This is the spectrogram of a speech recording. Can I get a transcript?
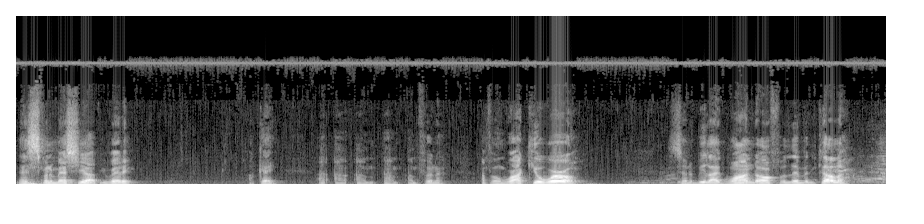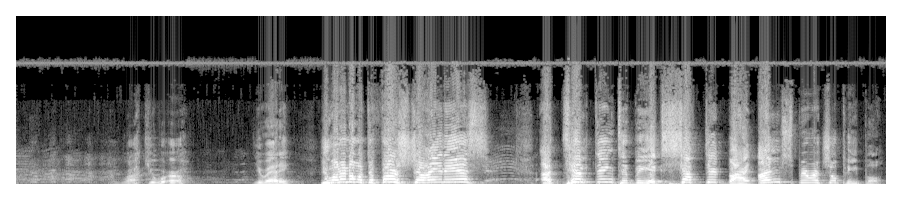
this is going to mess you up. You ready? Okay. I, am I'm, I'm, I'm going to I'm gonna rock your world. It's going to be like Wanda for Living Color. Rock your world. You ready? You want to know what the first giant is? Attempting to be accepted by unspiritual people.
